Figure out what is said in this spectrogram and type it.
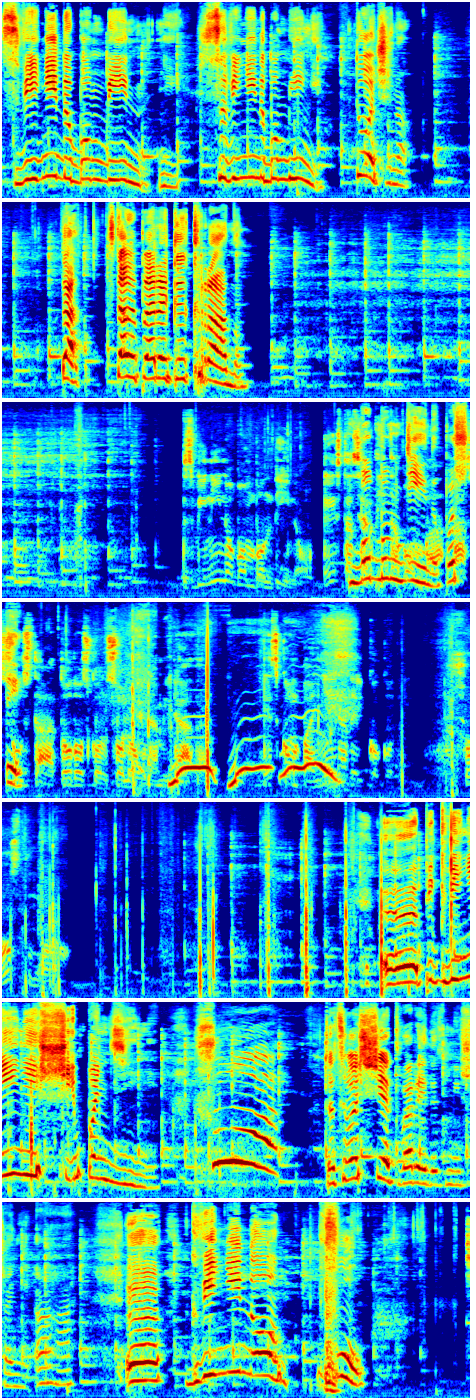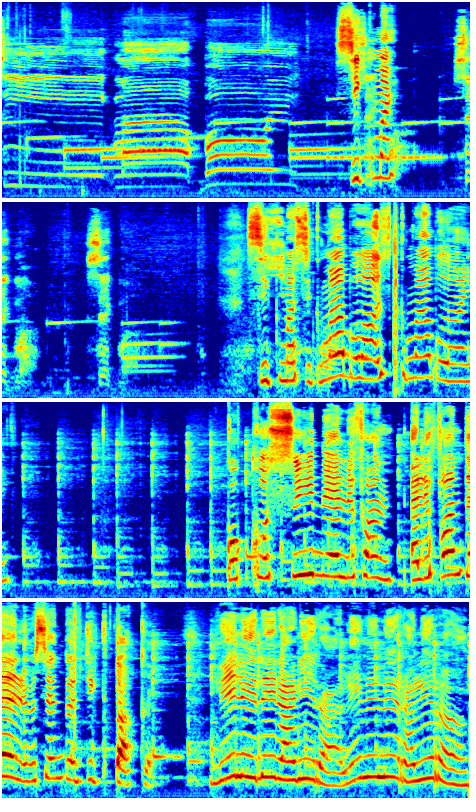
Свині до бомбіні. Свині до бомбіні. Точно. Так, стави перед екраном. Svinino bombondino esta Bombondino, cerdita bomba Та це вообще тварини змішані. Ага. Е, гвініно. Фу. sigma boy Сігма. sigma sigma Сігма, сігма, бой, сігма, бой. Кокосини, елефант, елефанти, елефанти, тік-таки. Лі-лі-лі-ра-лі-ра, лі-лі-лі-ра-лі-ра.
